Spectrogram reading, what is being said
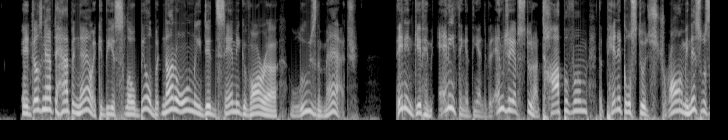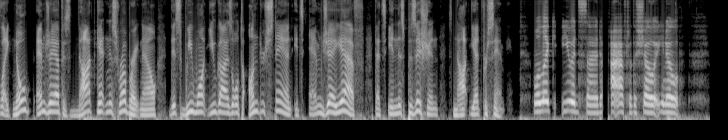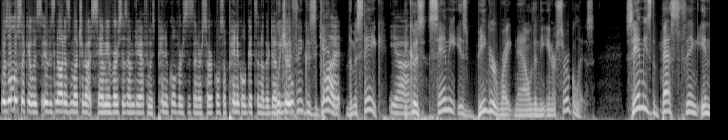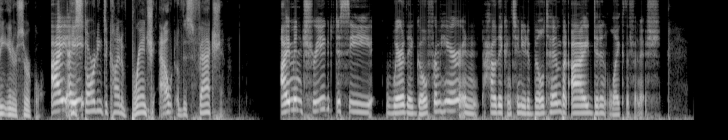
And it doesn't have to happen now. It could be a slow build. But not only did Sammy Guevara lose the match, they didn't give him anything at the end of it. MJF stood on top of him. The pinnacle stood strong. I mean, this was like, nope, MJF is not getting this rub right now. This we want you guys all to understand it's MJF that's in this position. It's not yet for Sammy. Well, like you had said after the show, you know, it was almost like it was it was not as much about Sammy versus MJF. It was Pinnacle versus Inner Circle. So Pinnacle gets another W. Which I think is again but- the mistake. yeah, Because Sammy is bigger right now than the inner circle is. Sammy's the best thing in the inner circle. I, I He's starting to kind of branch out of this faction. I'm intrigued to see where they go from here and how they continue to build him. But I didn't like the finish.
